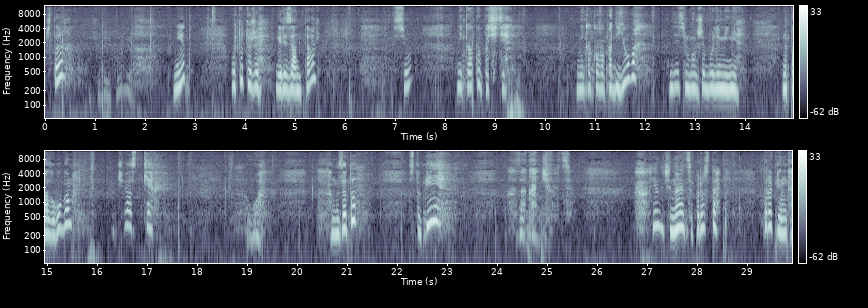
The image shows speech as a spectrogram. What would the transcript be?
Что? Нет? Вот тут уже горизонталь. Все. Никакой почти никакого подъема. Здесь мы уже более-менее на пологом участке. О. Но зато ступени заканчиваются. И начинается просто тропинка.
